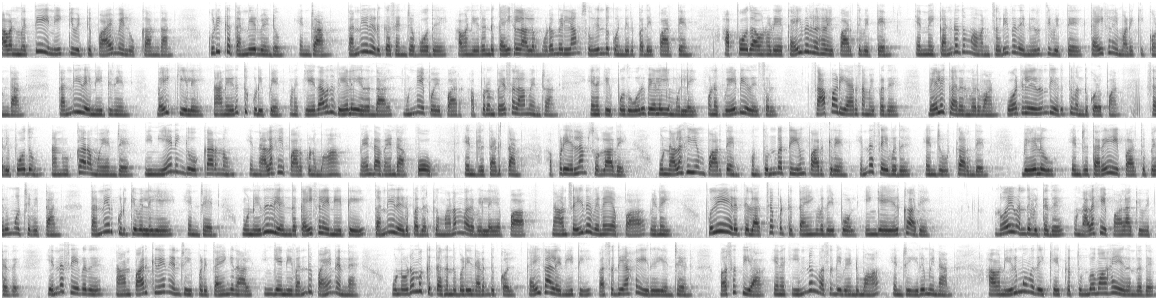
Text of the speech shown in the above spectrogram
அவன் மெத்தையை நீக்கிவிட்டு பாய்மேல் உட்கார்ந்தான். குடிக்க தண்ணீர் வேண்டும் என்றான். தண்ணீர் எடுக்க சென்றபோது அவன் இரண்டு கைகளாலும் உடம்பெல்லாம் சொரிந்து கொண்டிருப்பதை பார்த்தேன். அப்போது அவனுடைய கைவிரல்களை பார்த்து விட்டேன் என்னை கண்டதும் அவன் சொரிவதை நிறுத்திவிட்டு கைகளை மடக்கிக் கொண்டான். தண்ணீரை நீட்டினேன். வை கீழே நான் எடுத்து குடிப்பேன். உனக்கு ஏதாவது வேலை இருந்தால் முன்னே போய் பார் அப்புறம் பேசலாம் என்றான். எனக்கு இப்போது ஒரு வேலையும் இல்லை. உனக்கு வேண்டியதை சொல். சாப்பாடு யார் சமைப்பது? வேலைக்காரன் வருவான். ஓட்டலிலிருந்து எடுத்து வந்து கொடுப்பான். சரி போதும். நான் உட்கார முயன்றேன். நீ ஏன் இங்கு உட்காரணும்? என் அழகை பார்க்கணுமா? வேண்டா வேண்டா போ என்று தடுத்தான். அப்படியெல்லாம் சொல்லாதே. உன் அழகையும் பார்த்தேன். உன் துன்பத்தையும் பார்க்கிறேன். என்ன செய்வது? என்று உட்கார்ந்தேன். வேலு என்று தரையை பார்த்து பெருமூச்சு விட்டான். தண்ணீர் குடிக்கவில்லையே என்றேன். உன் எதிரில் இந்த கைகளை நீட்டி தண்ணீர் எடுப்பதற்கு மனம் வரவில்லையப்பா நான் செய்த வினையப்பா வினை. புதிய இடத்தில் அச்சப்பட்டு தயங்குவதைப் போல் இங்கே இருக்காதே. நோய் வந்து விட்டது உன் அழகை பாழாக்கிவிட்டது என்ன செய்வது? நான் பார்க்கிறேன் என்று இப்படி தயங்கினால் இங்கே நீ வந்து பயன் என்ன? உன் உடம்புக்கு தகுந்தபடி நடந்து கொள். கைகாலை நீட்டி வசதியாக இரு என்றேன். வசதியா? எனக்கு இன்னும் வசதி வேண்டுமா? என்று இருமினான். அவன் இருமுவதை கேட்க துன்பமாக இருந்தது.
